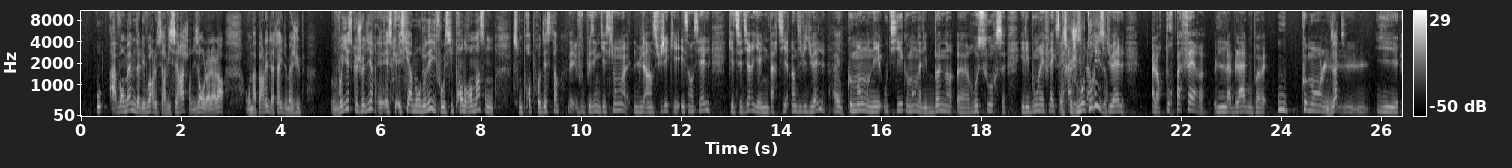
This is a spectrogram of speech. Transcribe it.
Avant même d'aller voir le service RH en disant oh là là là, on a parlé de la taille de ma jupe. Vous voyez ce que je veux dire? Est-ce qu'à un moment donné, il faut aussi prendre en main son, son propre destin? Vous posez une question, un sujet qui est essentiel, qui est de se dire il y a une partie individuelle, ah comment on est outillé, comment on a les bonnes euh, ressources et les bons réflexes. Est-ce que je m'autorise? Alors, pour pas faire la blague ou, ou comment y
